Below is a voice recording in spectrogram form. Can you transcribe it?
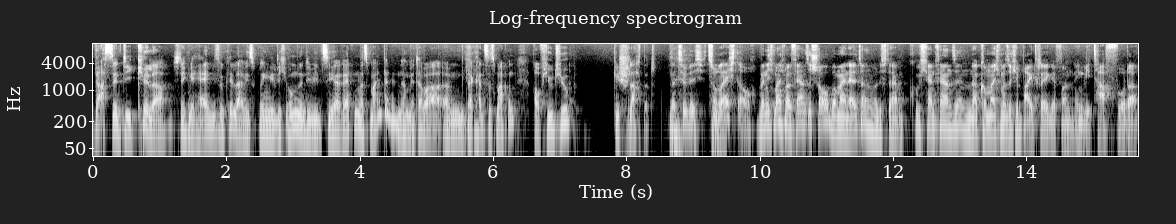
das sind die Killer. Ich denke mir, hä, wieso Killer? Wieso bringen die dich um? Sind die wie Zigaretten? Was meint er denn damit? Aber ähm, da kannst du es machen. Auf YouTube geschlachtet. Natürlich, zu Recht auch. Wenn ich manchmal Fernsehen schaue bei meinen Eltern, weil ich da gucke ich kein Fernsehen, und da kommen manchmal solche Beiträge von irgendwie TAF oder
